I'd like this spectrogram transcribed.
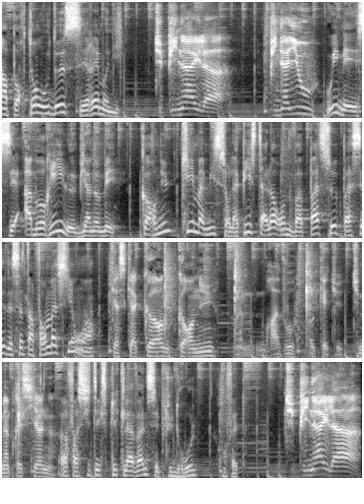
importants ou de cérémonies. Tu pinailles là Pinaillou Oui, mais c'est Amaury, le bien nommé Cornu, qui m'a mis sur la piste, alors on ne va pas se passer de cette information. Hein. Casque à cornes, cornu. Euh, bravo, ok, tu, tu m'impressionnes. Enfin, si t'expliques la vanne, c'est plus drôle, en fait. Tu pinailles là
